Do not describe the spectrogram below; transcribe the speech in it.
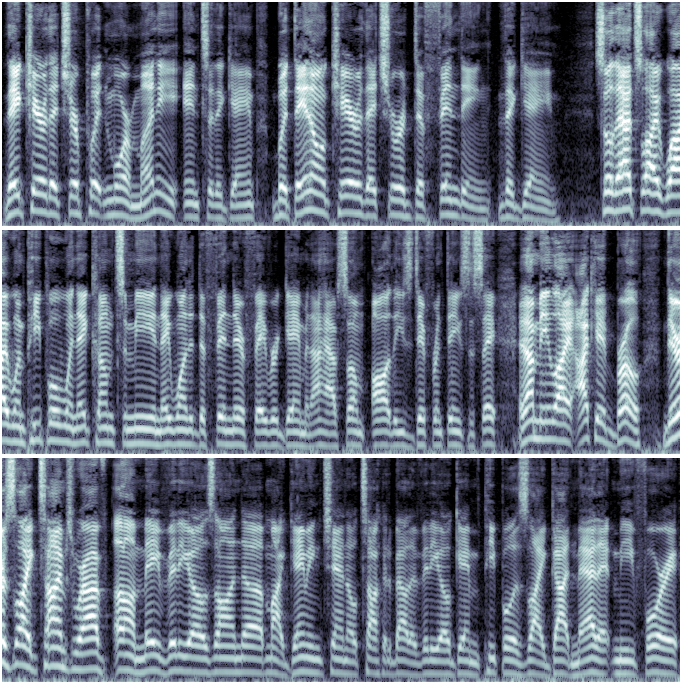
They care that you're putting more money into the game, but they don't care that you're defending the game. So that's like why when people when they come to me and they want to defend their favorite game and I have some all these different things to say. And I mean like I could bro, there's like times where I've um, made videos on uh, my gaming channel talking about a video game and people has like got mad at me for it.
